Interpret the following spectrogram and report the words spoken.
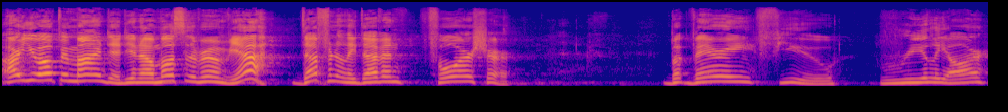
are you open minded? You know, most of the room, yeah, definitely, Devin, for sure. But very few really are.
